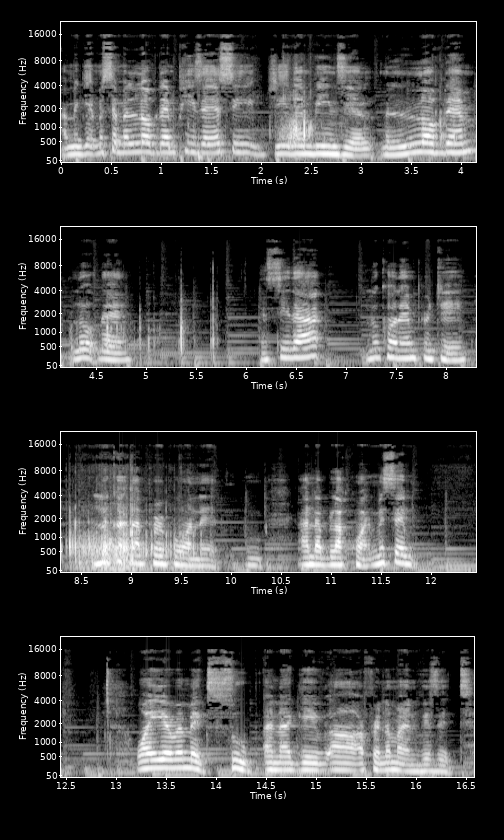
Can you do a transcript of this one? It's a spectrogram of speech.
And me get me say me love them peas there, you see? Gee, them beans here. Me love them. Look there. You see that? Look how them pretty. Look at that purple one there. And the black one. Me say, one year we make soup and I gave uh, a friend of mine visit.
